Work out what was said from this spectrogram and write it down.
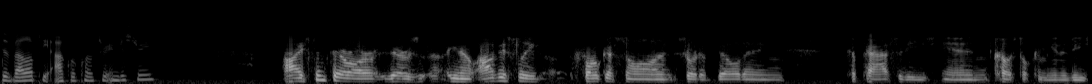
develop the aquaculture industry? I think there are there's uh, you know obviously focus on sort of building capacities in coastal communities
